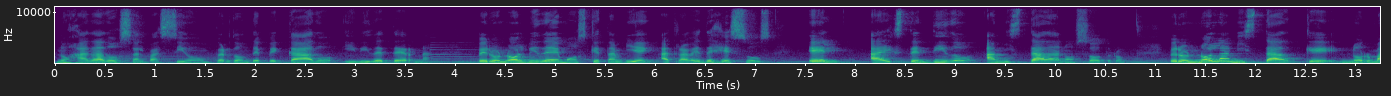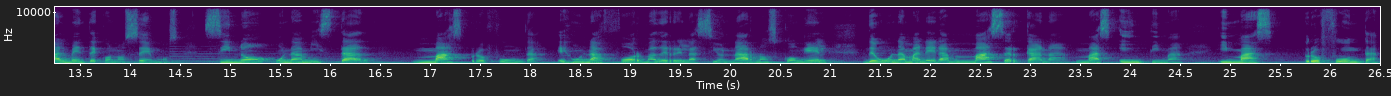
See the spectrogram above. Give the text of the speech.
nos ha dado salvación, perdón de pecado y vida eterna. Pero no olvidemos que también a través de Jesús Él ha extendido amistad a nosotros, pero no la amistad que normalmente conocemos, sino una amistad más profunda, es una forma de relacionarnos con Él de una manera más cercana, más íntima y más profunda.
